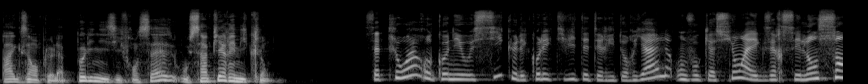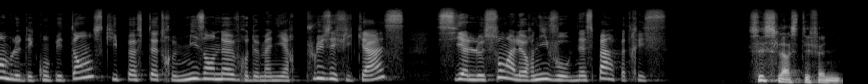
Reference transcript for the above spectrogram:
par exemple la Polynésie française ou Saint-Pierre-et-Miquelon. Cette loi reconnaît aussi que les collectivités territoriales ont vocation à exercer l'ensemble des compétences qui peuvent être mises en œuvre de manière plus efficace si elles le sont à leur niveau, n'est-ce pas, Patrice? C'est cela, Stéphanie.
